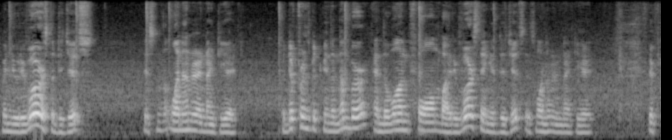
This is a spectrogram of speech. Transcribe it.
when you reverse the digits is 198. The difference between the number and the one formed by reversing its digits is 198. If,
